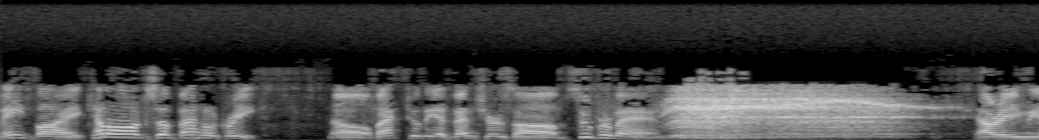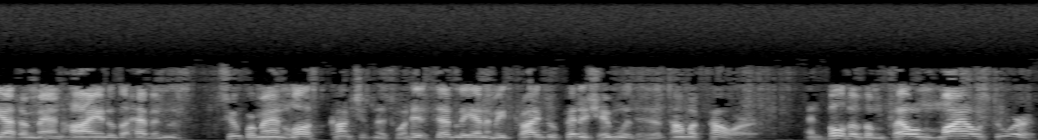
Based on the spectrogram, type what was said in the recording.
made by Kellogg's of Battle Creek. Now back to the adventures of Superman. Carrying the Atom Man high into the heavens, Superman lost consciousness when his deadly enemy tried to finish him with his atomic power, and both of them fell miles to earth,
